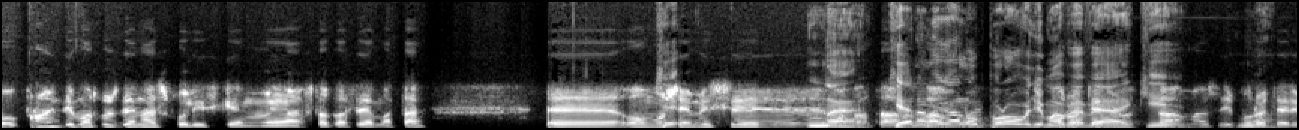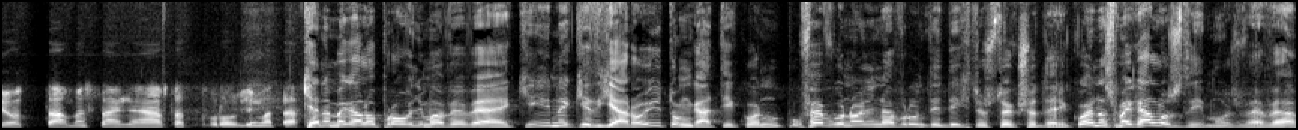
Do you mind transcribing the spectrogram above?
ο, ο πρώην Δήμαρχος δεν ασχολήθηκε με αυτά τα θέματα. Ε, όμως Και- εμείς ε, Ναι, όταν τα και ένα αναλάβουμε, μεγάλο πρόβλημα η βέβαια προτεραιότητά εκεί- Μας, η Ναι. προτεραιότητά μας θα είναι αυτά τα προβλήματα. Και ένα μεγάλο πρόβλημα βέβαια εκεί είναι και η διαρροή των κατοίκων που φεύγουν όλοι να βρουν την τύχη τους στο εξωτερικό. Ένας μεγάλος δήμος βέβαια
